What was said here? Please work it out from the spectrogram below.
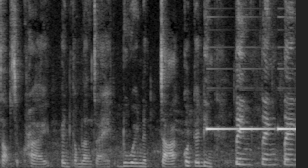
subscribe เป็นกำลังใจให้ด้วยนะจ๊ะ กดกระดิ่ง ติ๊งติ๊งติ๊ง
